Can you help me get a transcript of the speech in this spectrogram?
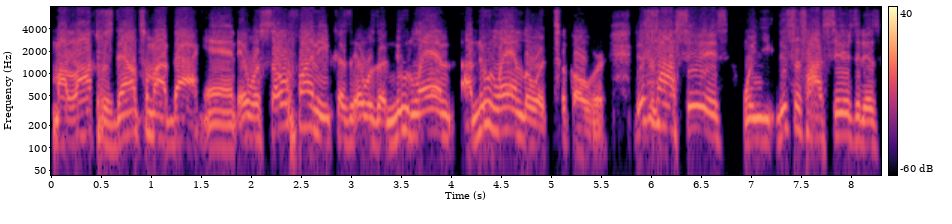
my locks was down to my back, and it was so funny because it was a new land a new landlord took over. This is how serious when you this is how serious it is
